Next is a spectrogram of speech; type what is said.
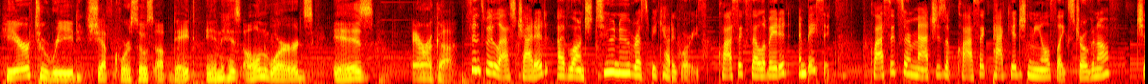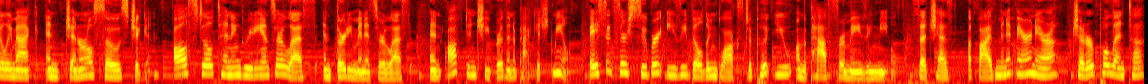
here to read Chef Corso's update in his own words is Erica. Since we last chatted, I've launched two new recipe categories Classics Elevated and Basics. Classics are matches of classic packaged meals like stroganoff, chili mac, and General Tso's chicken. All still 10 ingredients or less and 30 minutes or less, and often cheaper than a packaged meal. Basics are super easy building blocks to put you on the path for amazing meals, such as a 5 minute marinara, cheddar polenta,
